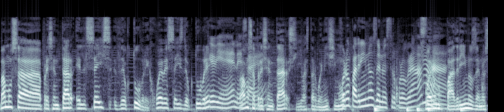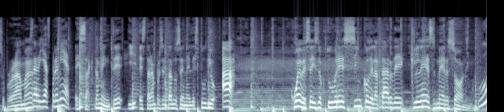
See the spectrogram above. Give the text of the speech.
vamos a presentar el 6 de octubre, jueves 6 de octubre. Qué bien, Vamos esa, a ¿eh? presentar, sí, va a estar buenísimo. Fueron padrinos de nuestro programa. Fueron padrinos de nuestro programa. O sea, de Jazz Premier. Exactamente, y estarán presentándose en el estudio A. Jueves 6 de octubre, 5 de la tarde, Klesmerson. Uh,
